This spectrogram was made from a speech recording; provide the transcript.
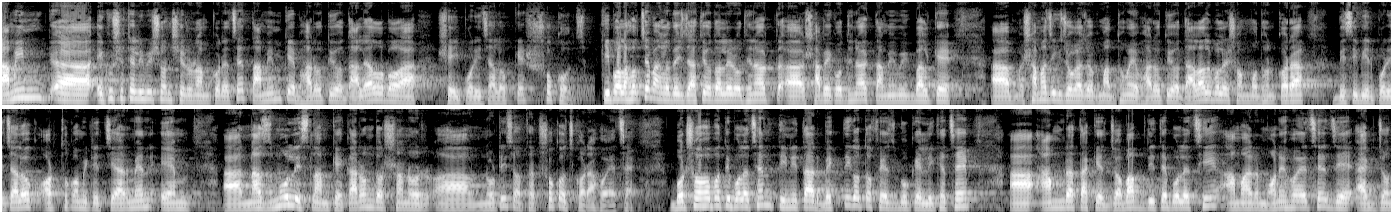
তামিম একুশে টেলিভিশন শিরোনাম করেছে, তামিমকে ভারতীয় দালাল বলা সেই পরিচালককে শোকজ। কি বলা হচ্ছে? বাংলাদেশ জাতীয় দলের অধিনায়ক সাবেক অধিনায়ক তামিম ইকবালকে সামাজিক যোগাযোগ মাধ্যমে ভারতীয় দালাল বলে সম্বোধন করা বিসিবির পরিচালক, অর্থ কমিটির চেয়ারম্যান এম নাজমুল ইসলামকে কারণ দর্শানোর নোটিশ অর্থাৎ শোকজ করা হয়েছে। বোর্ড সভাপতি বলেছেন, তিনি তার ব্যক্তিগত ফেসবুকে লিখেছে আমরা তাকে জবাব দিতে বলেছি। আমার মনে হয়েছে যে একজন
